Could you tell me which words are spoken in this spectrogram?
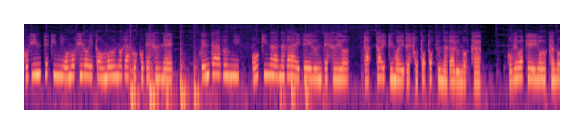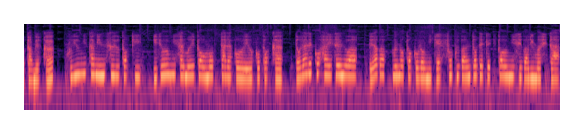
個人的に面白いと思うのがここですね。フェンダー部に、大きな穴が開いているんですよ。たった1枚で外と繋がるのか。これは軽量化のためか？冬に仮眠するとき、異常に寒いと思ったらこういうことか？ドラレコ配線は、エアバッグのところに結束バンドで適当に縛りました。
